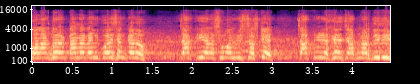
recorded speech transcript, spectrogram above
কলার ধরে টানাটানি করেছেন কেন? চাকরি আর সুমন বিশ্বাসকে চাকরি রেখেছে আপনার দিদি,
